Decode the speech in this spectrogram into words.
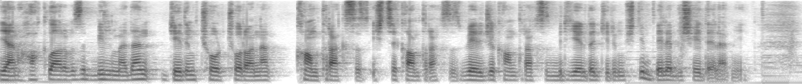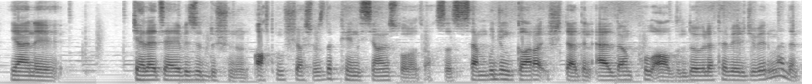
Yəni haqqlarınızı bilmədən gedim kör-körənə kontraktsız, işçi kontraktsız, vergi kontraktsız bir yerdə girmişdik, belə bir şey də eləməyin. Yəni gələcəyinizi düşünün. 60 yaşınızda pensionist olacaqsınız. Sən bu gün qara işlədin, əldən pul aldın, dövlətə vergi vermədin.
